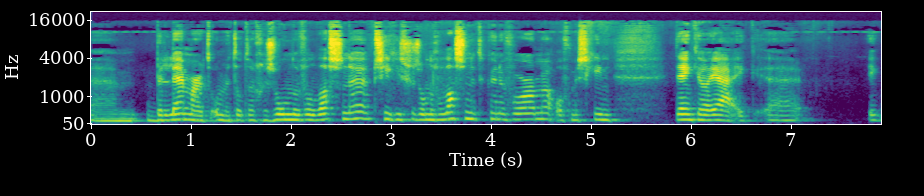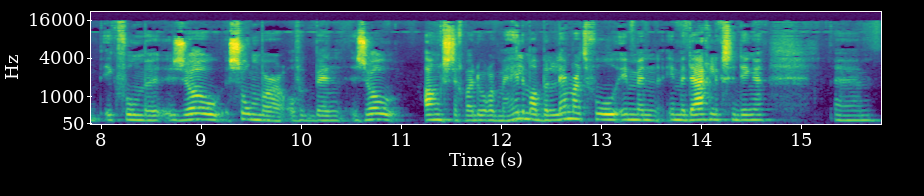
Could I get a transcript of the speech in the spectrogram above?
um, belemmerd om het tot een gezonde volwassene, psychisch gezonde volwassene te kunnen vormen. Of misschien denk je wel ja, ik, ik, ik voel me zo somber of ik ben zo angstig, waardoor ik me helemaal belemmerd voel in mijn, in mijn dagelijkse dingen. Um,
